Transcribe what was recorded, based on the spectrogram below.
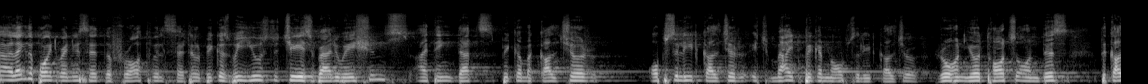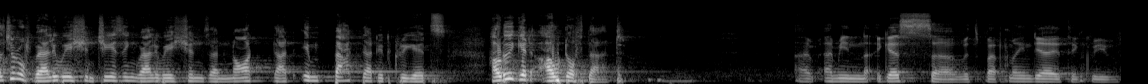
I like the point when you said the froth will settle because we used to chase valuations. I think that's become a culture, obsolete culture. It might become an obsolete culture. Rohan, your thoughts on this? The culture of valuation, chasing valuations and not that impact that it creates. How do we get out of that? I, I mean, I guess uh, with Map My India, I think we've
